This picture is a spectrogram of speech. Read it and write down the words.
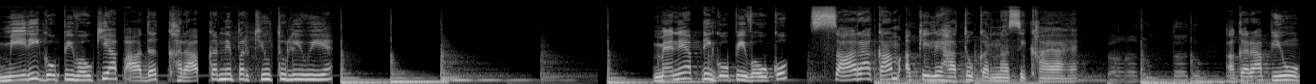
मेरी गोपी बहू की आप आदत खराब करने पर क्यों तुली हुई है? मैंने अपनी गोपी बहू को सारा काम अकेले हाथों करना सिखाया है। अगर आप यूँ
